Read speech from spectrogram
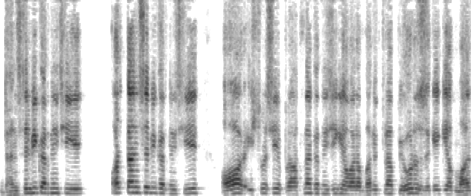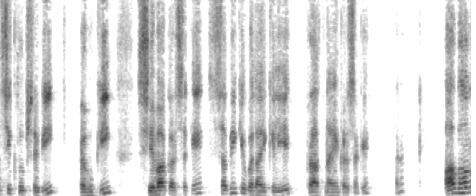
धन से भी करनी चाहिए और तन से भी करनी चाहिए। और ईश्वर से प्रार्थना करनी चाहिए कि हमारा मन इतना प्योर हो सके कि हम मानसिक रूप से भी प्रभु की सेवा कर सकें, सभी के भलाई के लिए प्रार्थनाएँ कर सकें अब हम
